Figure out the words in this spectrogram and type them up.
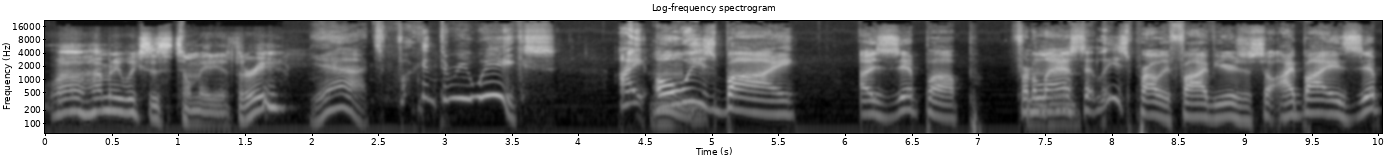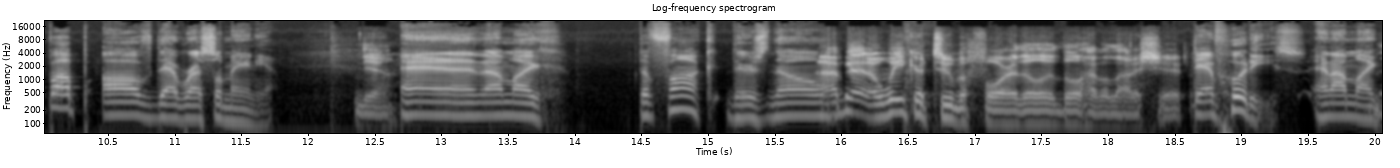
well, how many weeks is it till Mania? Three? Yeah, it's fucking three weeks. I Hmm. always buy a zip up for the last at least probably five years or so. I buy a zip up of that WrestleMania, Yeah. and I'm like, the fuck? There's no. I bet a week or two before they'll they'll have a lot of shit. they have hoodies, and I'm like,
